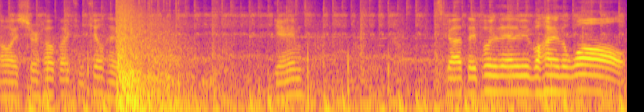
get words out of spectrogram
Oh, I sure hope I can kill him. Game. Scott, they put an enemy behind the wall.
